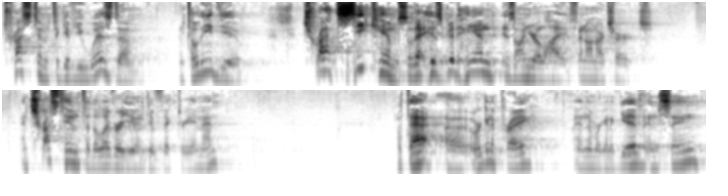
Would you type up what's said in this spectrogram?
Trust him to give you wisdom and to lead you. Trust, seek Him so that His good hand is on your life and on our church. And trust Him to deliver you and give victory. Amen? With that, uh, we're going to pray and then we're going to give and sing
